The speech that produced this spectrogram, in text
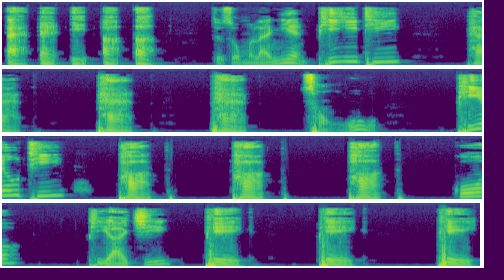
i a e r e，这时候我们来念 p e t pet pet pet 宠物。pot pot pot pot 锅，pig pig pig pig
